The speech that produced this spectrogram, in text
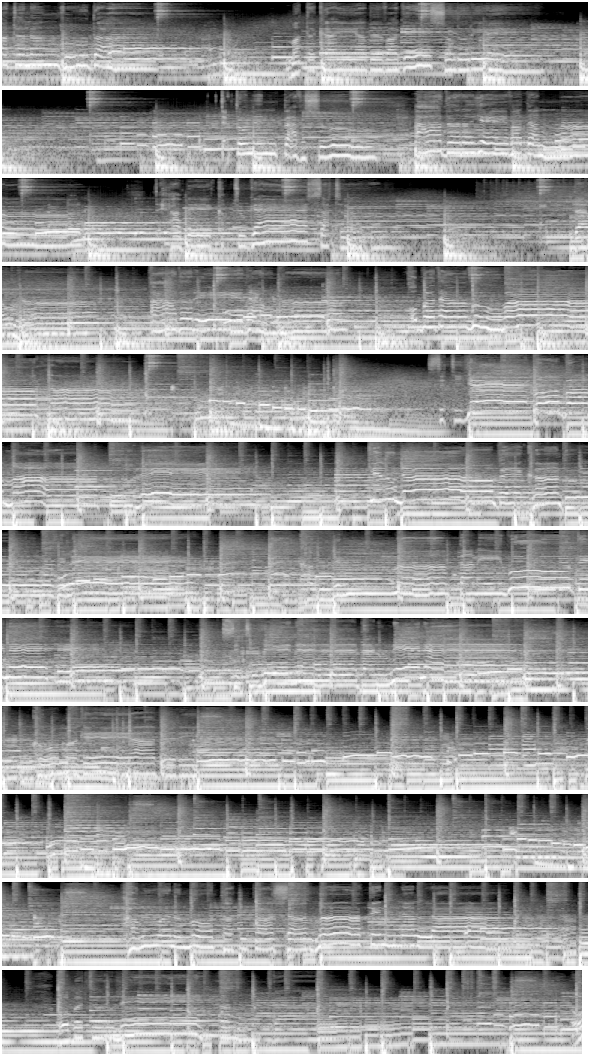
හටලංගුදා මතකයි අද වගේ සුඳුරියේ. තෙක්තුලින් පැවසූ ආදරයේ වදන්මා තෙහදේ කප්ටුගෑ සට දැවුණ. ආදරේ දැවුණා. ඔබ දැවුවා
